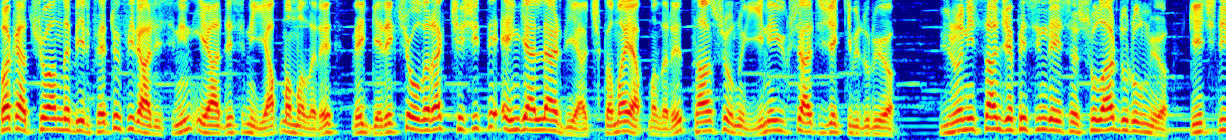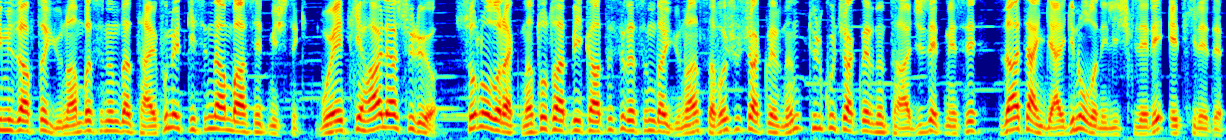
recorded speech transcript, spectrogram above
Fakat şu anda bir FETÖ firalisinin iadesini yapmamaları ve gerekçe olarak çeşitli engeller diye açıklama yapmaları tansiyonu yine yükseltecek gibi duruyor. Yunanistan cephesinde ise sular durulmuyor. Geçtiğimiz hafta Yunan basınında tayfun etkisinden bahsetmiştik. Bu etki hala sürüyor. Son olarak NATO tatbikatı sırasında Yunan savaş uçaklarının Türk uçaklarını taciz etmesi zaten gergin olan ilişkileri etkiledi.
